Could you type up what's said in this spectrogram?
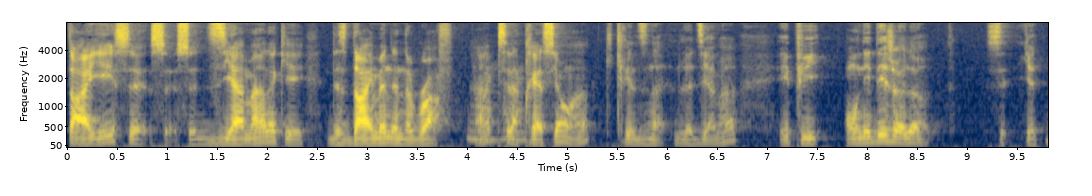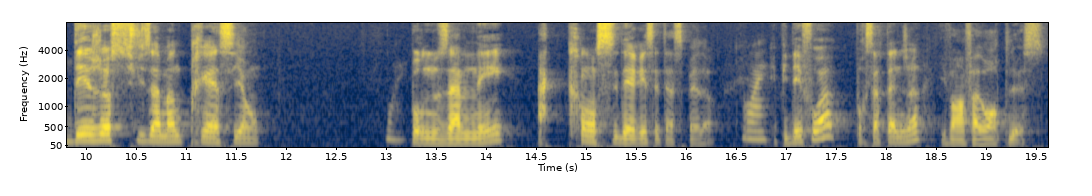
tailler ce, diamant-là qui est « this diamond in the rough hein? Puis c'est la pression hein, qui crée le diamant. Et puis, on est déjà là il y a déjà suffisamment de pression pour nous amener à considérer cet aspect-là. Et puis des fois, pour certaines gens, il va en falloir plus.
